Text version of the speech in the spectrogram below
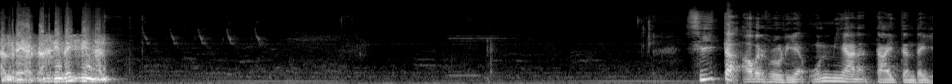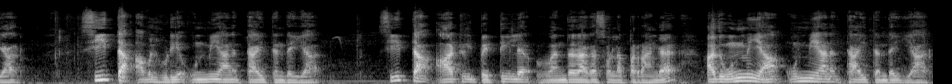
Al reacaje de final. சீதா அவர்களுடைய உண்மையான தாய் தந்தை யார்? சீதா அவர்களுடைய உண்மையான தாய் தந்தை யார்? சீதா ஆற்றில் பெட்டியில வந்ததாக சொல்லப்படுறாங்க. அது உண்மையா? உண்மையான தாய் தந்தை யார்?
